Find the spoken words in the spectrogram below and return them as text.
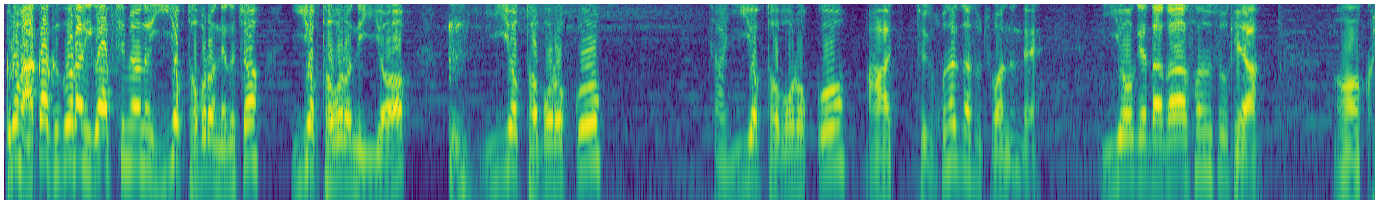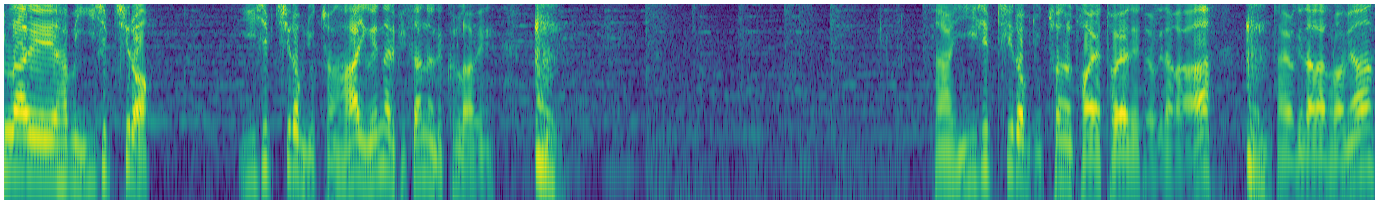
그럼 아까 그거랑 이거 합치면은 2억 더 벌었네. 그쵸? 2억 더 벌었네. 2억. 2억 더 벌었고 자 2억 더 벌었고 아 저기 호날두 났으면 좋았는데 2억에다가 선수 계약. 어 클라이 하면 27억. 27억 6천. 아 이거 옛날에 비쌌는데 클라이. 자 27억 6천을 더해, 더해야 되죠 여기다가. 자 여기다가 그러면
